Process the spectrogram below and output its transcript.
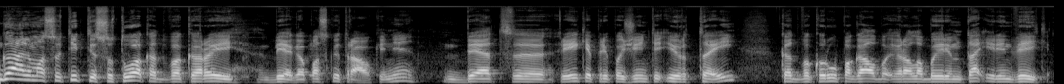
Galima sutikti su tuo, kad vakarai bėga paskui traukinį, bet e, reikia pripažinti ir tai, kad vakarų pagalba yra labai rimta ir jin veikia.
